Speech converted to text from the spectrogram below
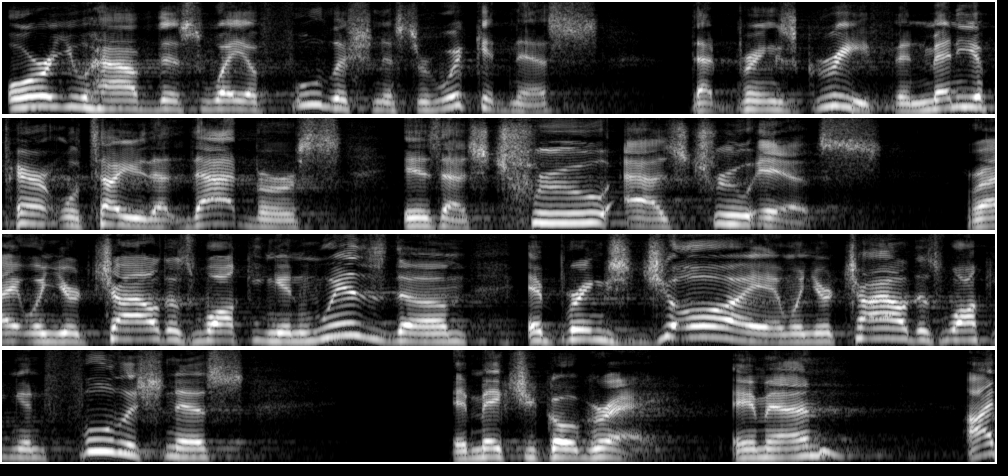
or you have this way of foolishness or wickedness that brings grief. And many a parent will tell you that that verse is as true as true is. Right? When your child is walking in wisdom, it brings joy. And when your child is walking in foolishness, it makes you go gray. Amen? I,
